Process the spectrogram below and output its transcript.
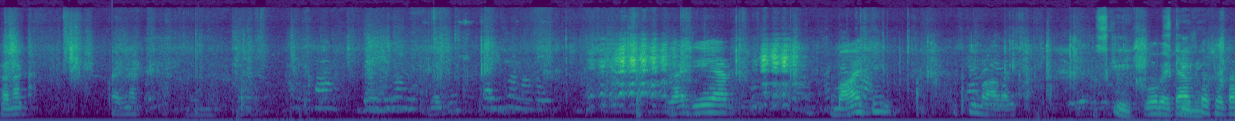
कनक गाइस ये माँ इसकी इसकी माँ उसकी वो बेटा है उसका छोटा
